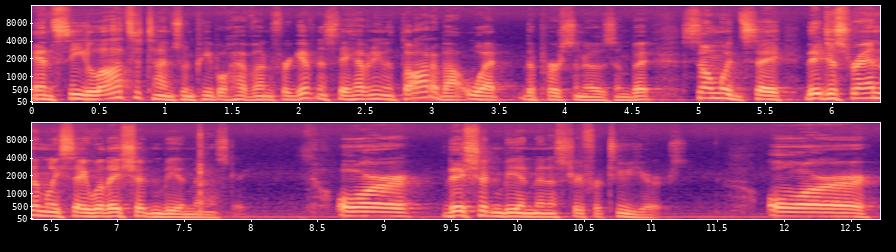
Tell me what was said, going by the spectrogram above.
And see, lots of times when people have unforgiveness, they haven't even thought about what the person owes them. But some would say, they just randomly say, well, they shouldn't be in ministry. Or they shouldn't be in ministry for two years. Or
